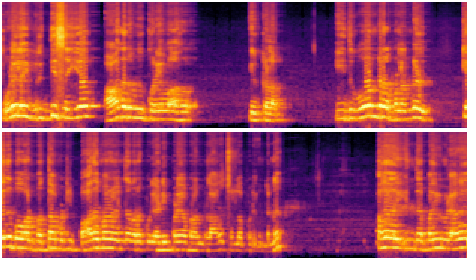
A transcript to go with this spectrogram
தொழிலை விருத்தி செய்ய ஆதரவு குறைவாக இருக்கலாம். இது போன்ற பலன்கள் கேது பகவான் பத்தாம் வீட்டில் பாதமாக இருந்து வரக்கூடிய அடிப்படையான பலன்களாக சொல்லப்படுகின்றன. ஆக இந்த பதிவு வழியாக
